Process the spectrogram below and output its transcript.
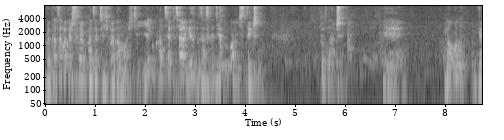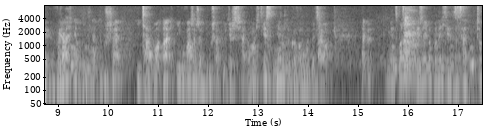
wypracował też swoją koncepcję świadomości. Jego koncepcja jest w zasadzie dualistyczna. To znaczy, no on wyraźnie odróżnia duszę i ciało, tak? I uważa, że dusza, tudzież świadomość jest nieredukowana do ciała. Tak, więc można powiedzieć, że jego podejście jest zasadniczo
